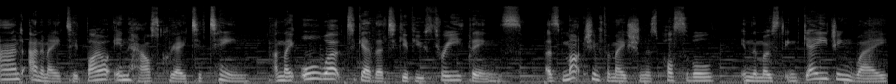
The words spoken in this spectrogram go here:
and animated by our in house creative team, and they all work together to give you three things as much information as possible, in the most engaging way,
